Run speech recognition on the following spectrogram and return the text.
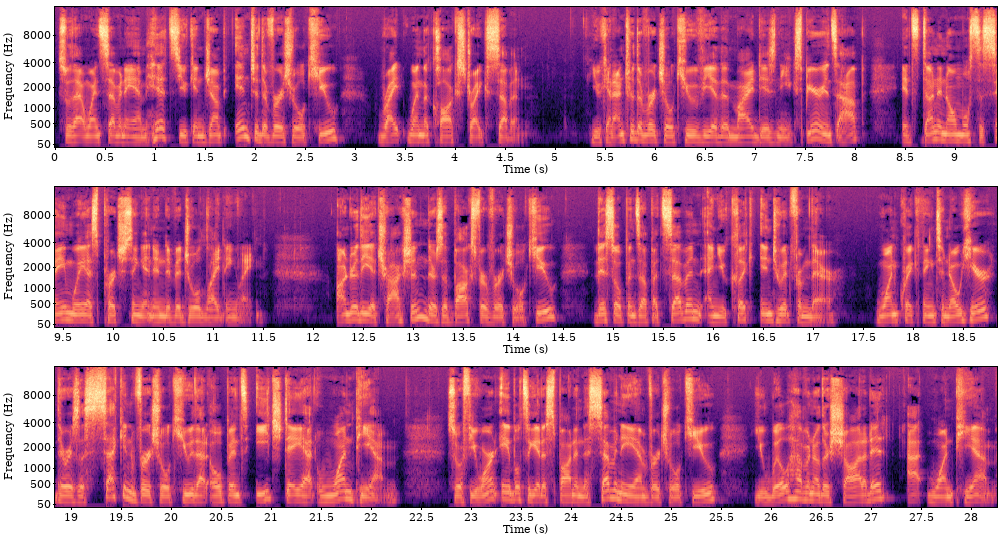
so that when 7 a.m. hits, you can jump into the virtual queue right when the clock strikes 7. You can enter the virtual queue via the My Disney Experience app. It's done in almost the same way as purchasing an individual lightning lane. Under the attraction, there's a box for virtual queue. This opens up at 7 and you click into it from there. One quick thing to note here there is a second virtual queue that opens each day at 1 p.m. So if you weren't able to get a spot in the 7 a.m. virtual queue, you will have another shot at it at 1 p.m.,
